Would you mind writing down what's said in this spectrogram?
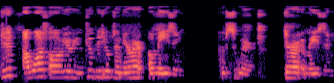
dude, I watched all your YouTube videos and they were amazing. I swear. They're amazing.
